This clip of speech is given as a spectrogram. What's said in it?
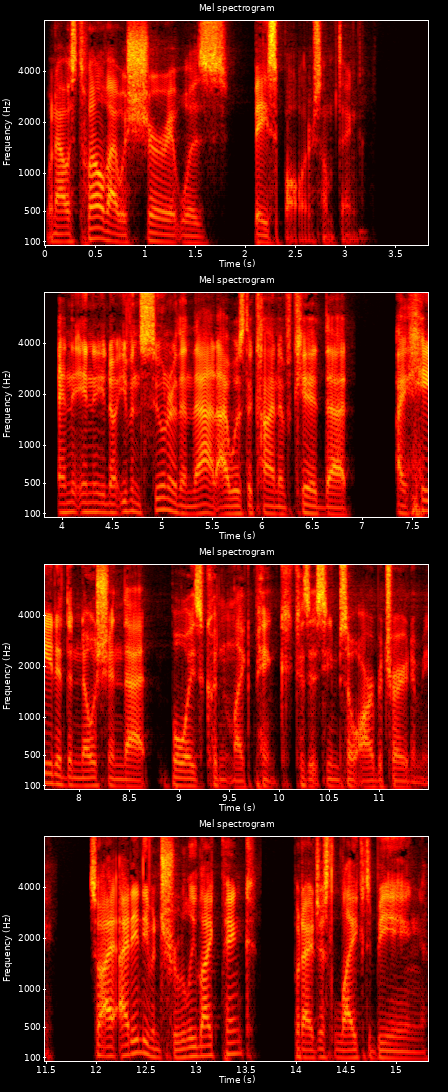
When I was 12, I was sure it was baseball or something. And, and you know, even sooner than that, I was the kind of kid that I hated the notion that boys couldn't like pink because it seemed so arbitrary to me. So I, I didn't even truly like pink, but I just liked being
